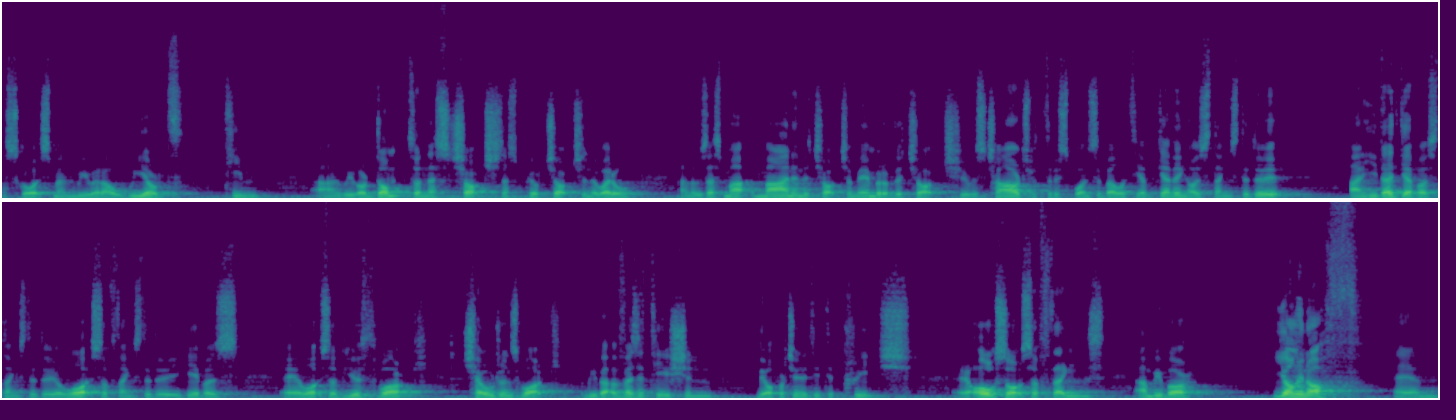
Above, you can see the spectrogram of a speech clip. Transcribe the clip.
a Scotsman. We were a weird team. we were dumped on this church, this poor church in the Wirral, and there was this ma- man in the church, a member of the church, who was charged with the responsibility of giving us things to do. And he did give us things to do, lots of things to do. He gave us uh, lots of youth work, children's work, a wee bit of visitation, the opportunity to preach uh, all sorts of things. And we were young enough um,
